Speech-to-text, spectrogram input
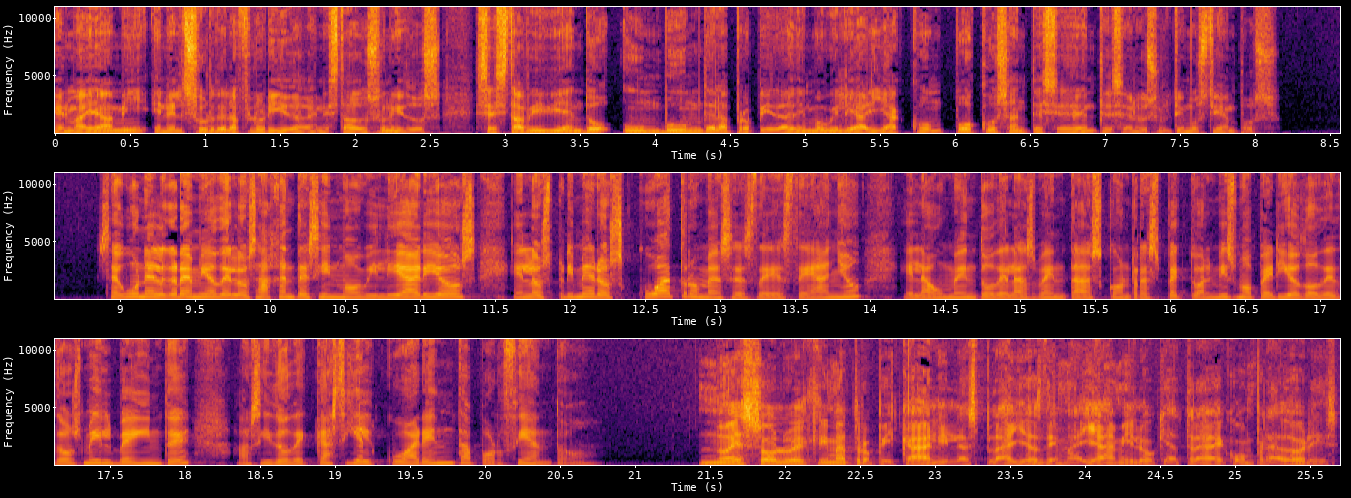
En Miami, en el sur de la Florida, en Estados Unidos, se está viviendo un boom de la propiedad inmobiliaria con pocos antecedentes en los últimos tiempos. Según el gremio de los agentes inmobiliarios, en los primeros cuatro meses de este año, el aumento de las ventas con respecto al mismo periodo de 2020 ha sido de casi el 40%. No es solo el clima tropical y las playas de Miami lo que atrae compradores,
